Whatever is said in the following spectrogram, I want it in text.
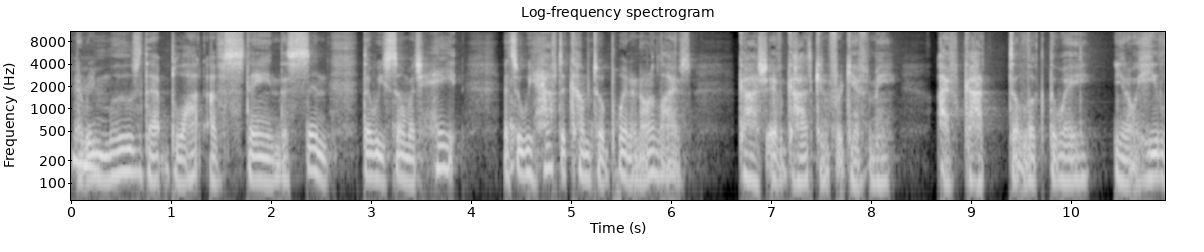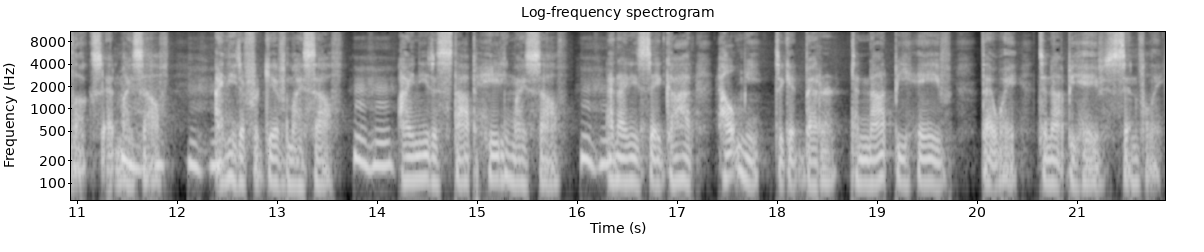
and mm-hmm. removes that blot of stain, the sin that we so much hate. And so we have to come to a point in our lives gosh, if God can forgive me, I've got to look the way you know he looks at mm-hmm. myself. Mm-hmm. I need to forgive myself. Mm-hmm. I need to stop hating myself. And i need to say god help me to get better to not behave that way to not behave sinfully.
